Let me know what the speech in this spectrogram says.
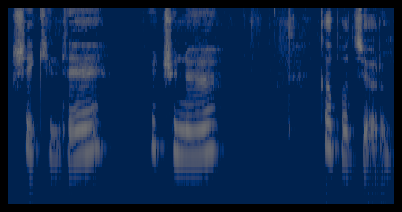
Bu şekilde üçünü kapatıyorum.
